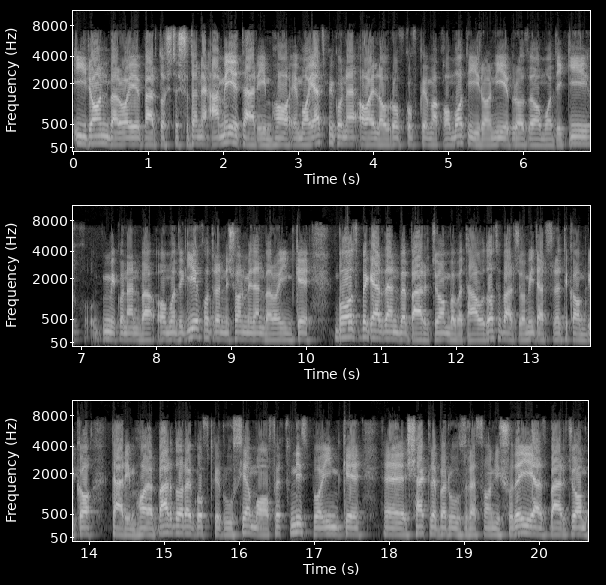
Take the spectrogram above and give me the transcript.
ایران برای برداشته شدن همه تحریم ها حمایت می‌کنه. آقای لاوروف گفت که مقامات ایرانی ابراز آمادگی می‌کنن و آمادگی خود را نشان میدن برای اینکه باز بگردن به برجام و به تعهدات برجامی. در صورت که آمریکا تحریم ها برداره گفت که روسیه موافق نیست با اینکه شکل به روز رسانی شده ای از برجام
